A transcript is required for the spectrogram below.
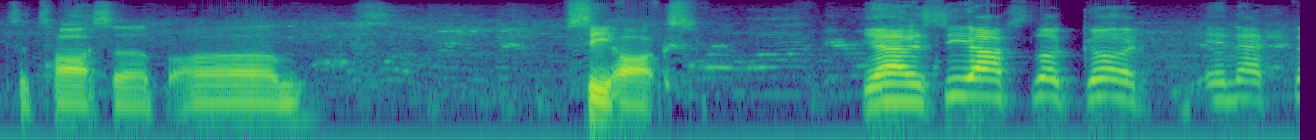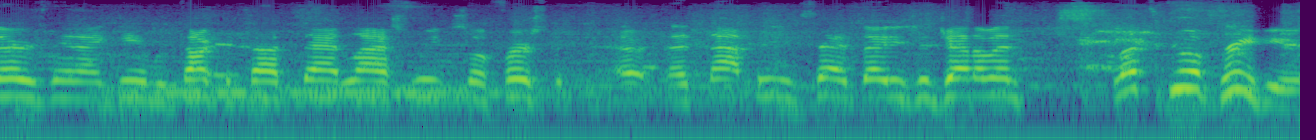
It's a toss up. Um, Seahawks. Yeah, the Seahawks look good in that Thursday night game. We talked about that last week. So, first, uh, that being said, ladies and gentlemen, let's do a preview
